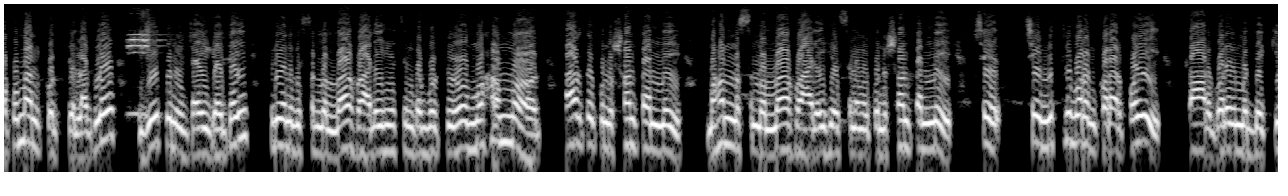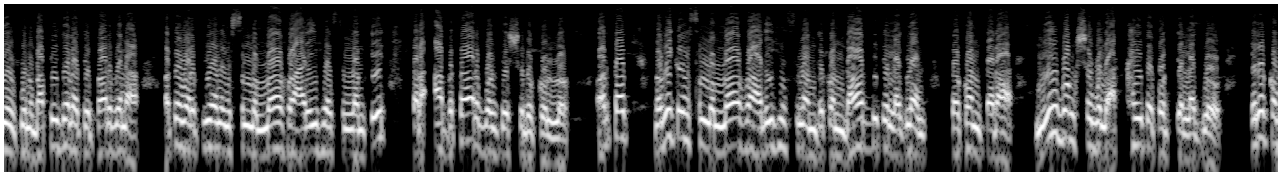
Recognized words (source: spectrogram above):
অপমান করতে লাগল, যে কোনো জায়গায় যাই, প্রিয় নবী বলতো ও মুহাম্মদ, তার তো কোনো সন্তান নেই, মুহাম্মদ সাল্লাল্লাহু আলাইহি কোনো সন্তান নেই, সে সে মৃত্যুবরণ করার পরেই তার ঘরের মধ্যে কেউ কোনো বাতি জ্বালাতে পারবে না। অথবা প্রিয় নবী সাল্লাল্লাহু আলাইহি ওয়াসাল্লামকে তারা আবতার বলতে শুরু করল। অর্থাৎ নবী করিম সাল্লাল্লাহু আলাইহি ওয়াসাল্লাম যখন দাওয়াত দিতে লাগলেন, তখন তারা নির্বংশ বলে আখ্যায়িত করতে লাগল। এরকম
